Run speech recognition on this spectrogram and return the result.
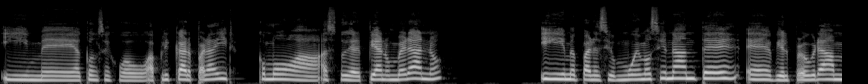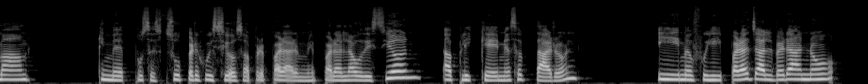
y me aconsejó aplicar para ir como a, estudiar piano un verano y me pareció muy emocionante, eh, vi el programa y me puse súper juiciosa a prepararme para la audición, apliqué, me aceptaron y me fui para allá el verano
